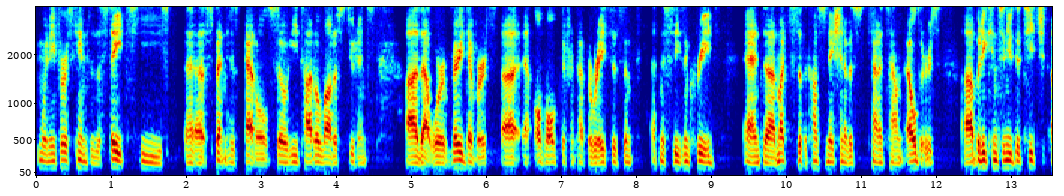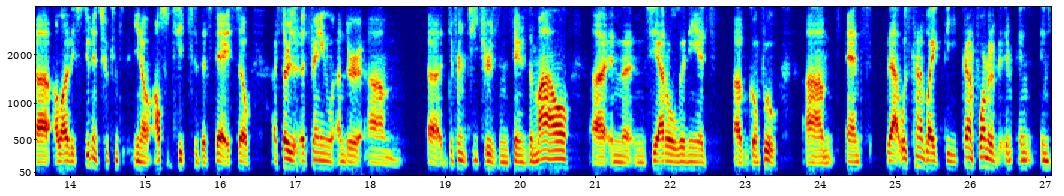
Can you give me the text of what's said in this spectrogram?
when he first came to the States, he uh, spent his battles. So he taught a lot of students uh, that were very diverse uh, of all different type of races and ethnicities and creeds, and uh, much to the consternation of his Chinatown elders. Uh, but he continued to teach uh, a lot of these students who can, you know, also teach to this day. So I started a training under um, uh, different teachers in James the Mao in the in Seattle lineage of Kung Fu, um, and that was kind of like the kind of formative, in, in, in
